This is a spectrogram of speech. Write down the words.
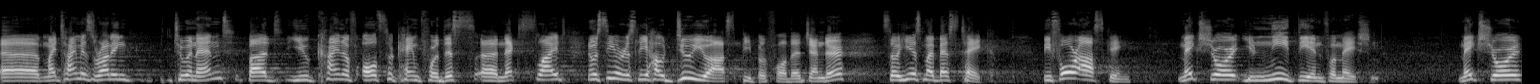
uh, my time is running to an end, but you kind of also came for this uh, next slide. No, seriously, how do you ask people for their gender? So here's my best take. Before asking, make sure you need the information make sure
